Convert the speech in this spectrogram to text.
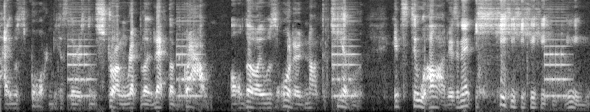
I was born because there is no strong Reploid left on the ground, although I was ordered not to kill. It's too hard, isn't it?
